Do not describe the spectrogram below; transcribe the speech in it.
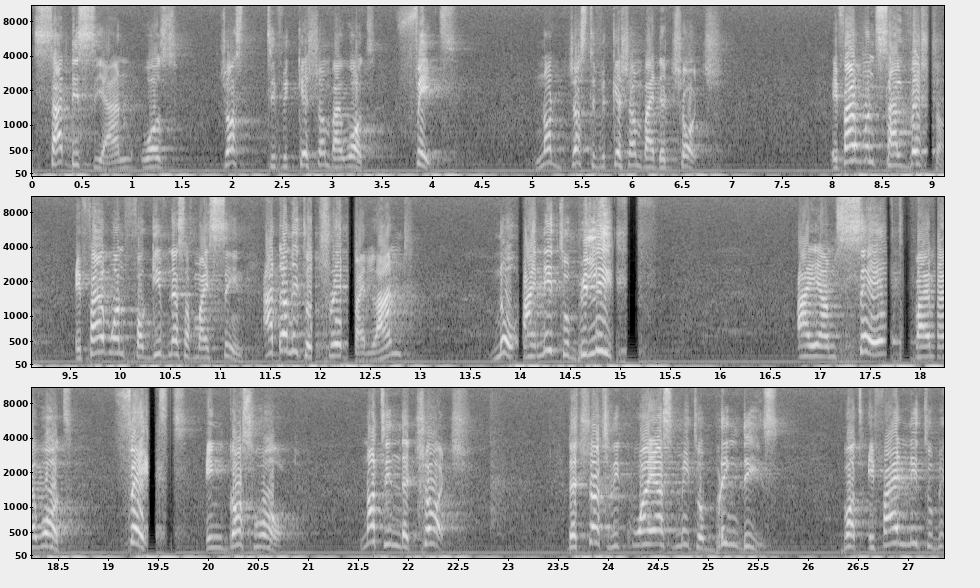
Sardisian was justification by what? Faith. Not justification by the church. If I want salvation, if I want forgiveness of my sin, I don't need to trade my land. No, I need to believe. I am saved by my what? Faith in God's word, not in the church. The church requires me to bring this. But if I need to be,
